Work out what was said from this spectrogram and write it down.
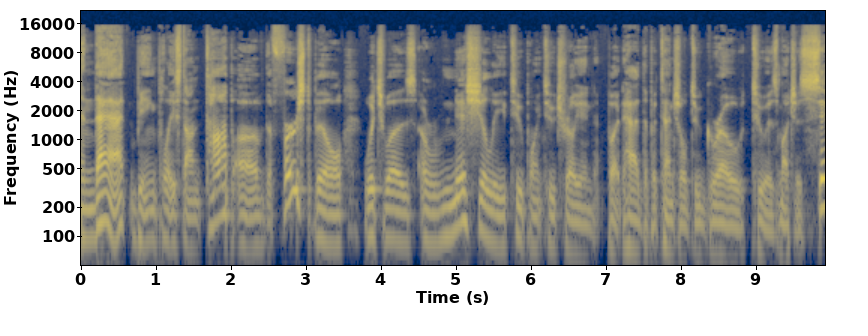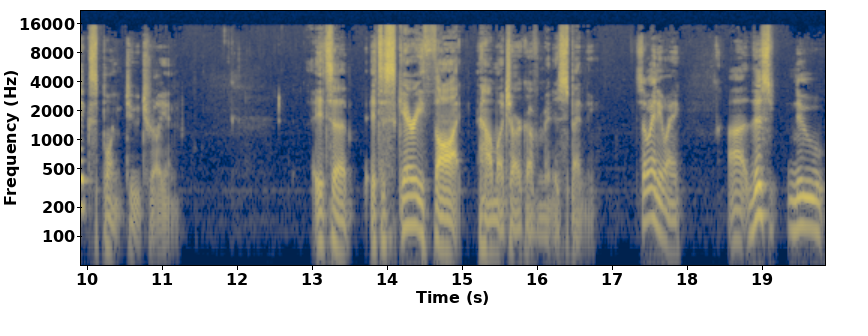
And that being placed on top of the first bill, which was initially 2.2 trillion, but had the potential to grow to as much as 6.2 trillion. It's a it's a scary thought how much our government is spending. So anyway, uh, this new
